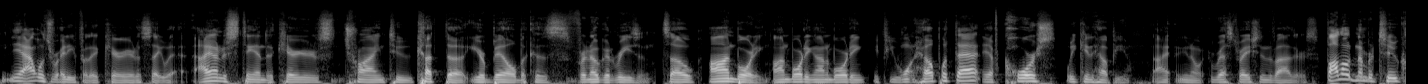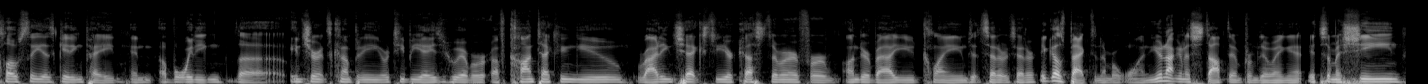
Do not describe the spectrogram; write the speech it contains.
"Yeah, I was ready for the carrier to say that." I understand the carriers trying to cut the your bill because for no good reason. So onboarding, onboarding, onboarding. If you want help with that, of course we can help you. I, you know, restoration advisors. Followed number two closely is getting paid and avoiding the insurance company or TPAs or whoever of contacting you, writing checks to your customer for undervalued claims, et cetera, et cetera. It goes back to number one. You're not going to stop them from doing it. It's a machine.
